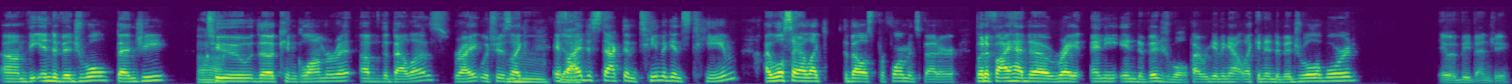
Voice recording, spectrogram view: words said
um the individual Benji Uh-huh. to the conglomerate of the Bellas, right? Which is like Mm, if yeah. I had to stack them team against team, I will say I liked the Bella's performance better. But if I had to rate any individual, if I were giving out like an individual award, it would be Benji.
